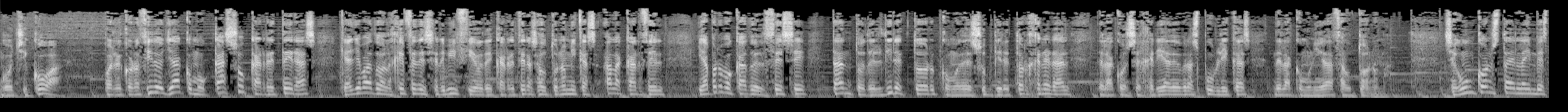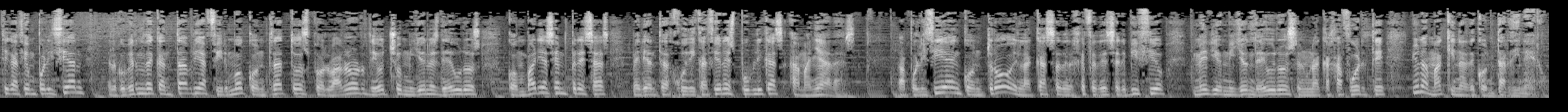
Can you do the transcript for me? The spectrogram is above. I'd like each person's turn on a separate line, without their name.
Gochicoa por el conocido ya como caso Carreteras, que ha llevado al jefe de servicio de carreteras autonómicas a la cárcel y ha provocado el cese tanto del director como del subdirector general de la Consejería de Obras Públicas de la comunidad autónoma. Según consta en la investigación policial, el gobierno de Cantabria firmó contratos por valor de 8 millones de euros con varias empresas mediante adjudicaciones públicas amañadas. La policía encontró en la casa del jefe de servicio medio millón de euros en una caja fuerte y una máquina de contar dinero.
